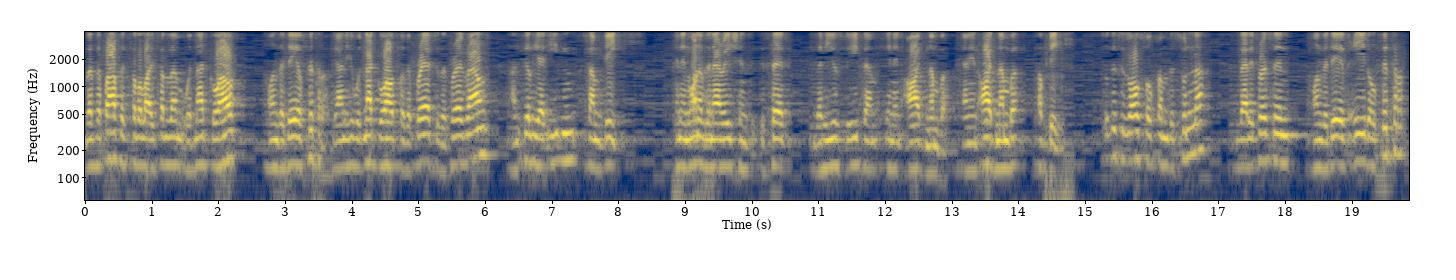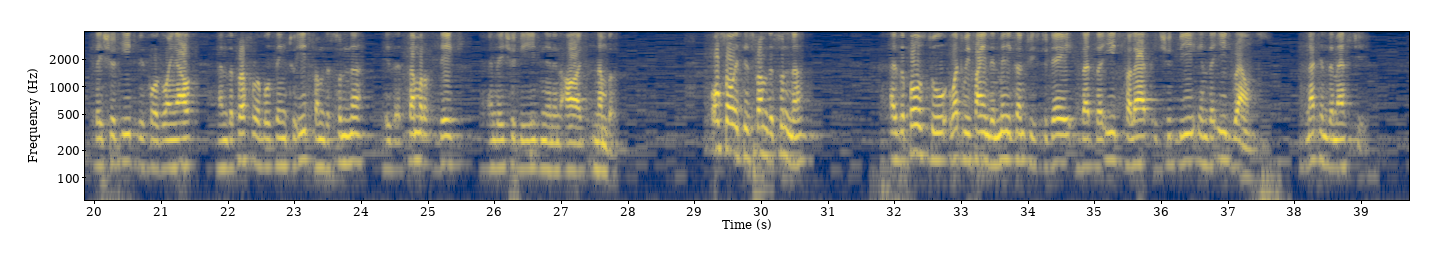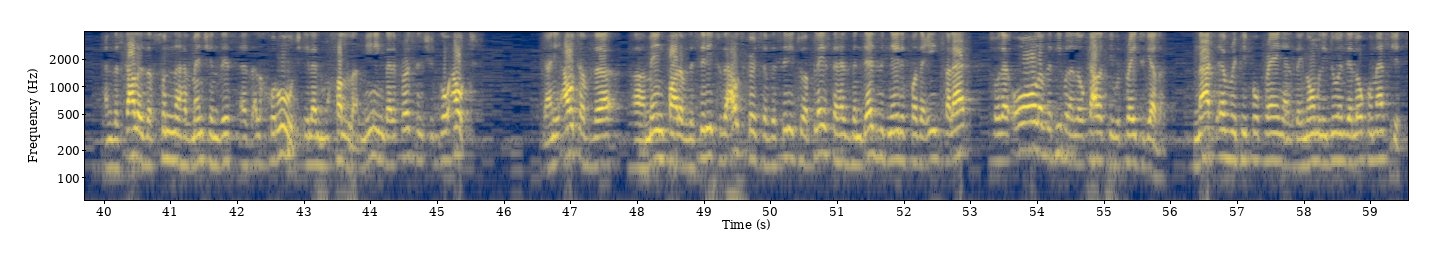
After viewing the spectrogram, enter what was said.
that the Prophet ﷺ would not go out on the day of Fitr yani he would not go out for the prayer to the prayer grounds until he had eaten some dates and in one of the narrations it is said that he used to eat them in an odd number and an odd number of dates so this is also from the sunnah that a person on the day of Eid al-Fitr they should eat before going out and the preferable thing to eat from the sunnah is a tamr date and they should be eaten in an odd number. Also it is from the sunnah as opposed to what we find in many countries today that the Eid Salat it should be in the Eid grounds, not in the masjid. And the scholars of Sunnah have mentioned this as al-khuruj ila al-musalla, meaning that a person should go out, yani out of the uh, main part of the city to the outskirts of the city to a place that has been designated for the Eid Salat so that all of the people in the locality would pray together. Not every people praying as they normally do in their local masjids.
